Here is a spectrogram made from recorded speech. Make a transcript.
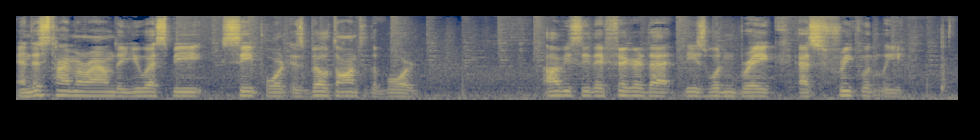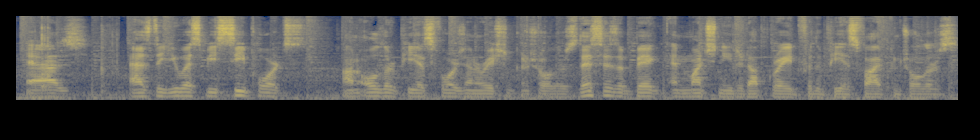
And this time around the USB-C port is built onto the board obviously they figured that these wouldn't break as frequently as as the USB-C ports on older PS4 generation controllers. This is a big and much needed upgrade for the PS5 controllers.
